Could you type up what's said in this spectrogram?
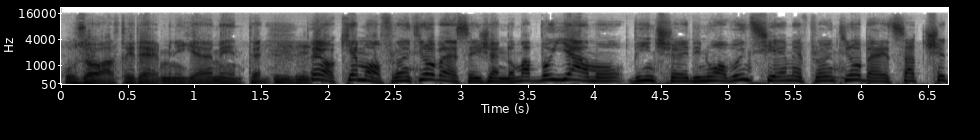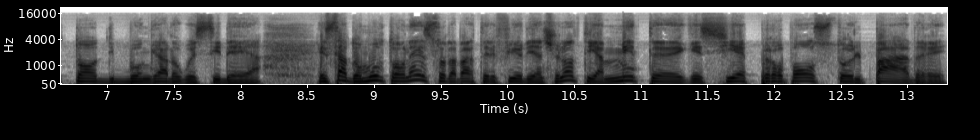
usò altri termini chiaramente, però chiamò Florentino Perez dicendo ma vogliamo vincere di nuovo insieme e Florentino Perez accettò di buon grado quest'idea. È stato molto onesto da parte del figlio di Ancelotti ammettere che si è proposto il padre.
